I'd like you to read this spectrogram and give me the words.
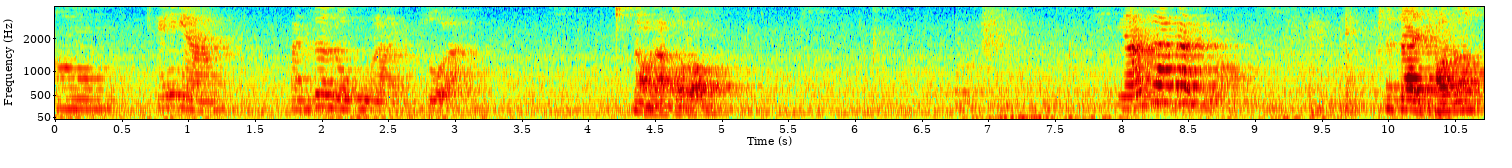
嗯，给你啊，反正锣鼓郎也不做啦。那我拿走喽。你拿这要干什么？在家里穿呢？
